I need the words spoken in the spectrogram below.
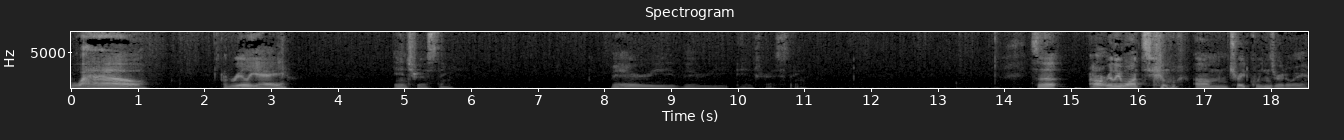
Wow. Really, hey? Interesting. Very, very interesting. So, I don't really want to um, trade queens right away.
